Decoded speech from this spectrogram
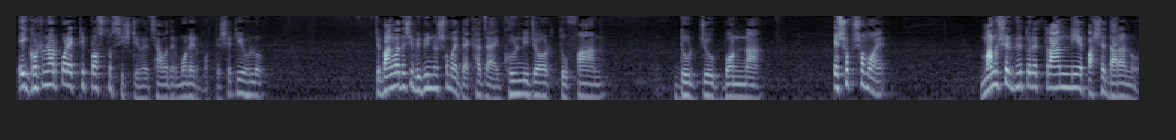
এই ঘটনার পর একটি প্রশ্ন সৃষ্টি হয়েছে আমাদের মনের মধ্যে। সেটি হল যে বাংলাদেশে বিভিন্ন সময় দেখা যায় ঘূর্ণিঝড়, তুফান, দুর্যোগ, বন্যা। এসব সময় মানুষের ভেতরে ত্রাণ নিয়ে পাশে দাঁড়ানোর,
